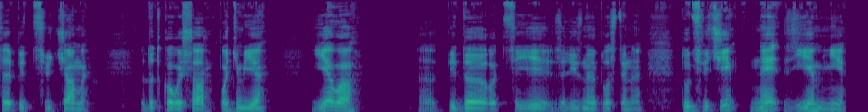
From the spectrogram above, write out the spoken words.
це під свічами додатковий шар. Потім є Єва під е, цією залізною пластиною. Тут свічі нез'ємні,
